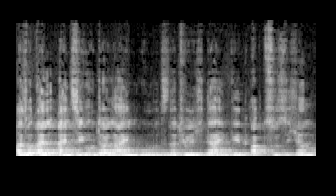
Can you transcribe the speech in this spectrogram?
Also einzig und allein, um uns natürlich dahingehend abzusichern,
